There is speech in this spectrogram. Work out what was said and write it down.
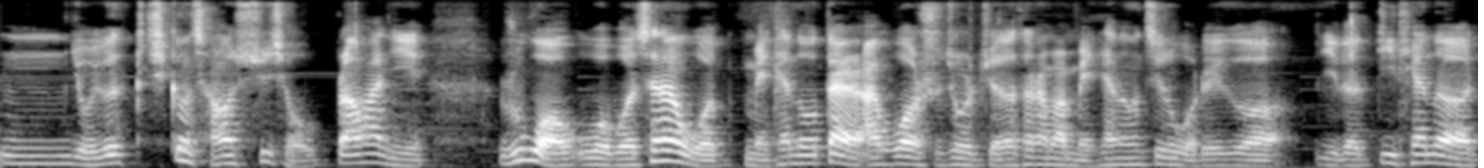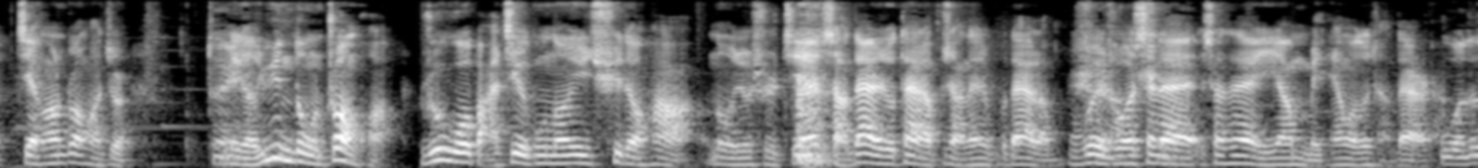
嗯，有一个更强的需求，不然的话你。如果我我现在我每天都带着 Apple Watch，就是觉得它上面每天能记录我这个你的一天的健康状况，就是那个运动状况。如果把这个功能一去的话，那我就是既然想带着就带了，不想带就不带了，不会说现在像现在一样每天我都想带着它我的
